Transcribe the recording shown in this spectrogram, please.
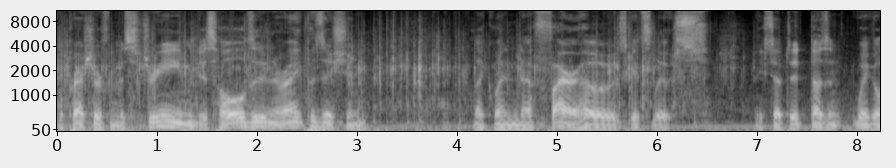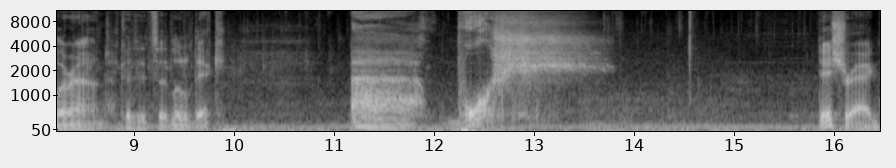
The pressure from the stream just holds it in the right position. Like when a fire hose gets loose. Except it doesn't wiggle around because it's a little dick. Ah, whoosh. Dish rag.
